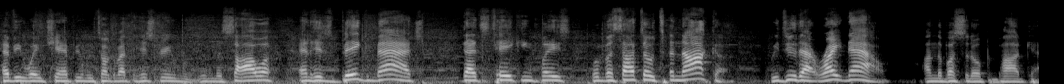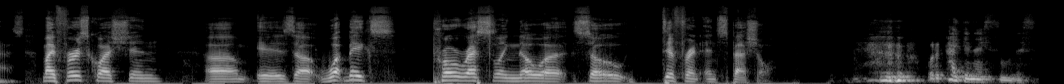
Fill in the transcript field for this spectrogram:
heavyweight champion. We talk about the history with Misawa and his big match that's taking place with Masato Tanaka. We do that right now on the Busted Open podcast. My first question um, is uh, what makes pro wrestling Noah so different and special? これ書いてない質問です。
